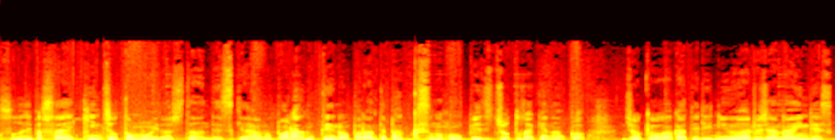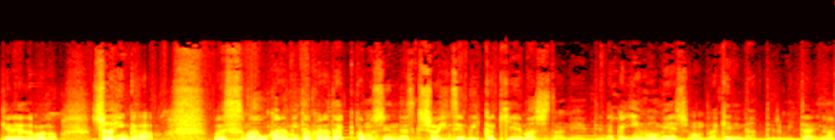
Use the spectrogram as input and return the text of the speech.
そういえば最近ちょっと思い出したんですけどあのパランテのパランテパックスのホームページちょっとだけなんか状況が変わってリニューアルじゃないんですけれどもあの商品がスマホから見たからだけかもしれないですけど商品全部一回消えましたね。ってなんかインフォメーションだけになってるみたいな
